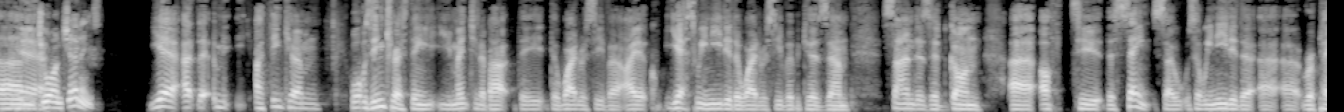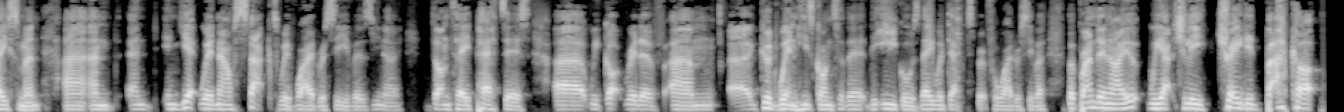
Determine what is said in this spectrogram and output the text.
um, yeah. Jauan Jennings. Yeah, I, I think um, what was interesting, you mentioned about the the wide receiver. I yes, we needed a wide receiver because um, Sanders had gone uh, off to the Saints, so so we needed a, a, a replacement, uh, and and and yet we're now stacked with wide receivers. You know, Dante Pettis. Uh, we got rid of um, uh, Goodwin. He's gone to the, the Eagles. They were desperate for wide receiver. But Brandon Aiyuk, we actually traded back up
